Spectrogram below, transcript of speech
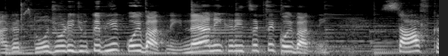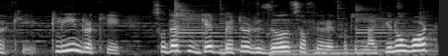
अगर दो जोड़ी जूते भी हैं, कोई बात नहीं। नया नहीं खरीद सकते, कोई बात नहीं। साफ़ रखिए क्लीन रखिए so that you get better result of your effort in life you know what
